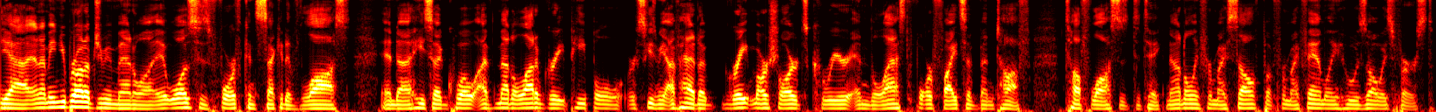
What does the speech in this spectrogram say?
Yeah, and I mean, you brought up Jimi Manuwa. It was his fourth consecutive loss, and uh, he said, "quote I've met a lot of great people, or excuse me, I've had a great martial arts career, and the last four fights have been tough, tough losses to take, not only for myself but for my family, who was always first.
